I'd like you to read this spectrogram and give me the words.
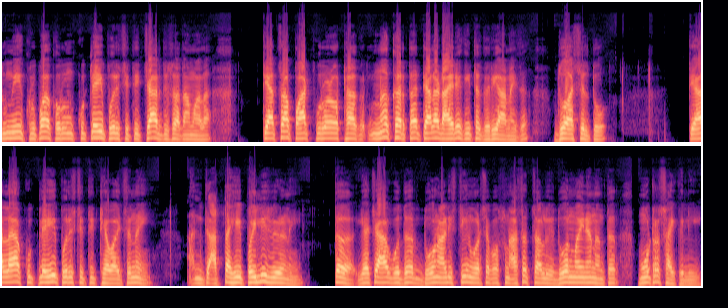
तुम्ही कृपा करून कुठल्याही परिस्थितीत चार दिवसात आम्हाला त्याचा पाठपुरवठा न करता त्याला डायरेक्ट इथं घरी आणायचं. जो असेल तो. त्याला कुठल्याही परिस्थितीत ठेवायचं नाही. आणि आत्ता ही पहिलीच वेळ नाही. तर याच्या अगोदर दोन अडीच तीन वर्षापासून असंच चालू आहे. दोन महिन्यानंतर मोटरसायकली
